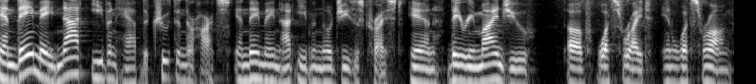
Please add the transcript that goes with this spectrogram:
And they may not even have the truth in their hearts, and they may not even know Jesus Christ. And they remind you of what's right and what's wrong.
